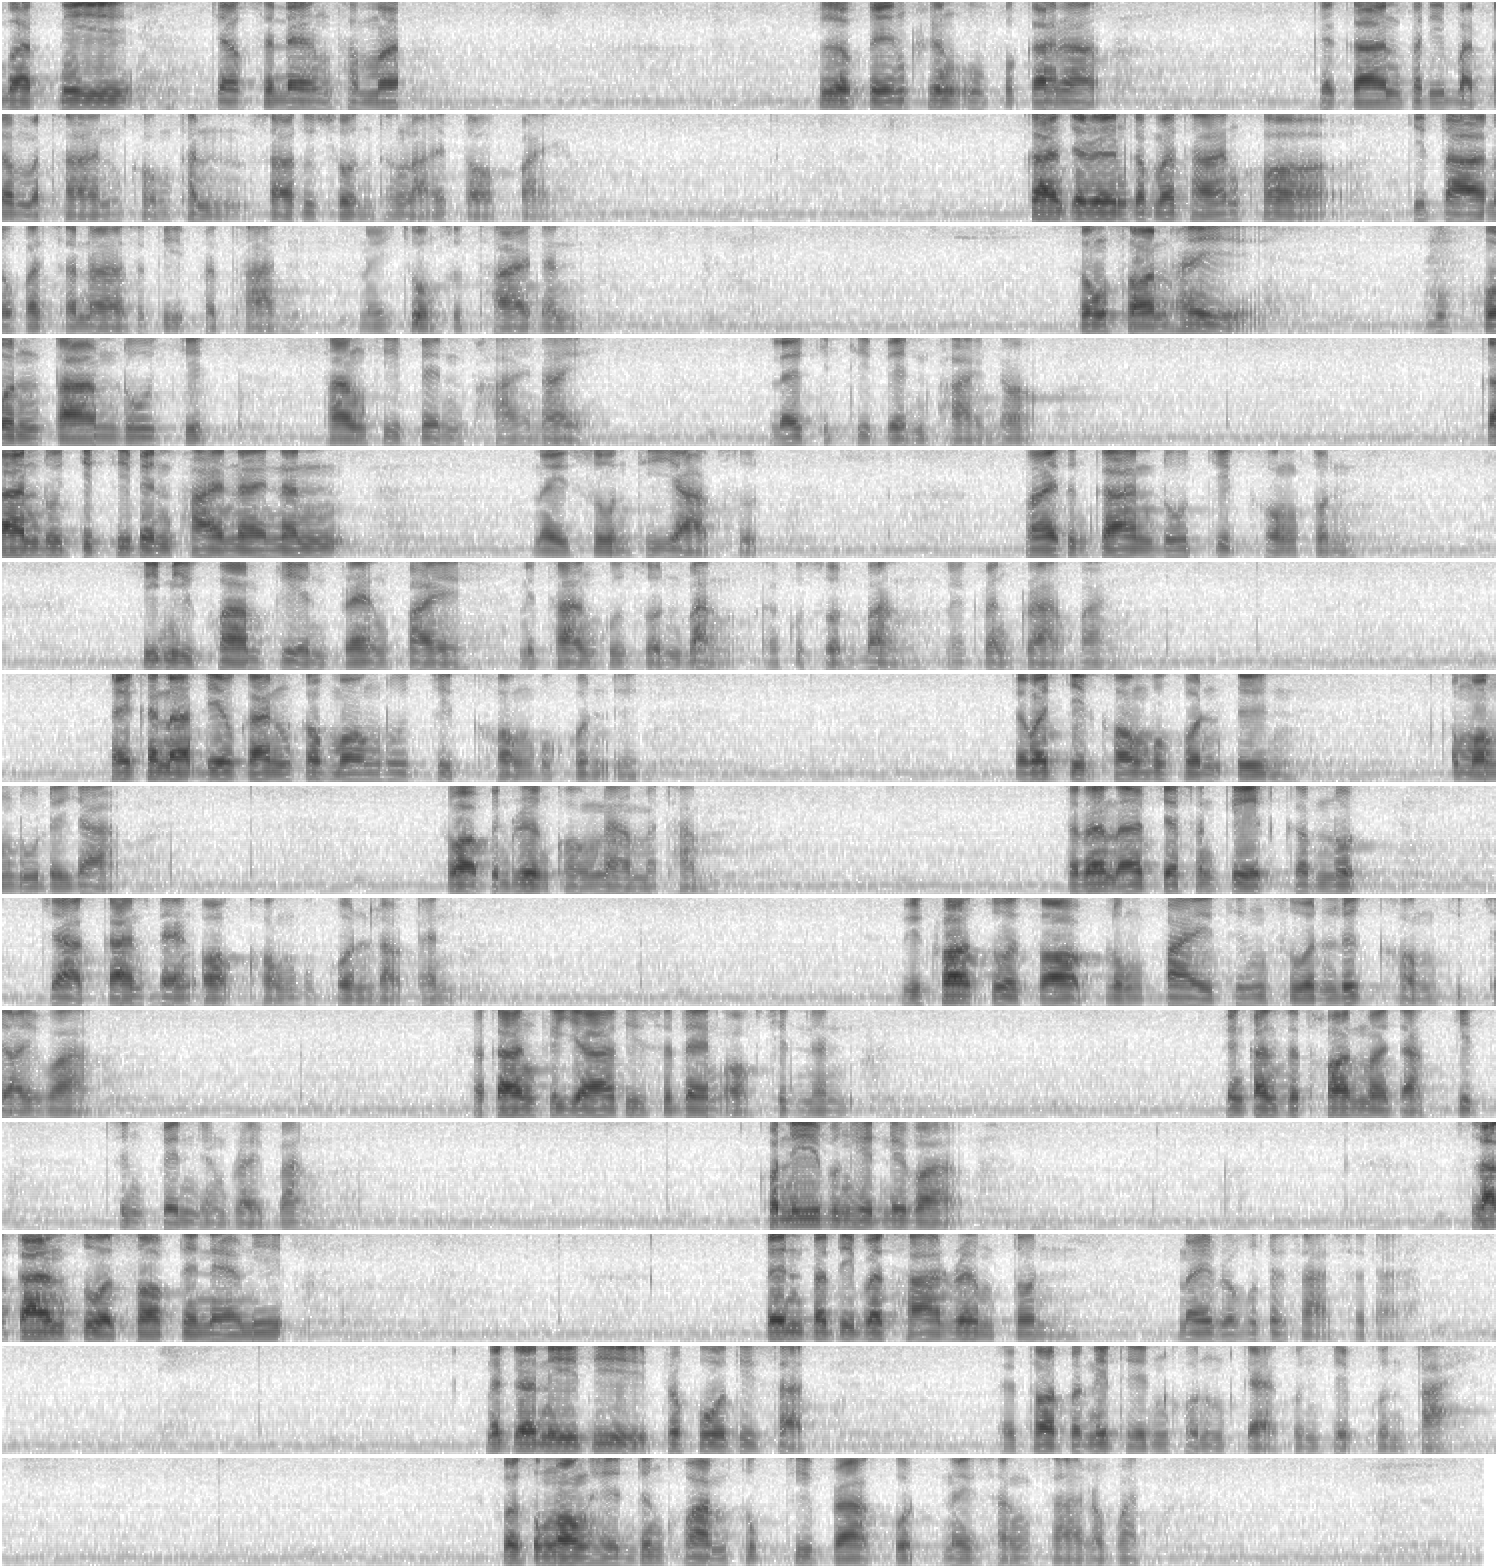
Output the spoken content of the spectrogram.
บัดนี้จากแสดงธรรมะ เพื่อเป็นเครื่องอุปการะ แก่การปฏิบัติกรรมฐานของท่านสาธุชนทั้งหลายต่อไป การเจริญกรรมฐานข้อจิตานุปัสสนาสติปัฏฐานในช่วงสุดท้ายนั้น ทรงสอนให้บุคคลตามดูจิตทั้งที่เป็นภายใน และจิตที่เป็นภายนอก การดูจิตที่เป็นภายในนั้นในส่วนที่หยาบสุด หมายถึงการดูจิตของตน ที่มีความเปลี่ยนแปลงไปในทางกุศลบ้าง อกุศลบ้าง และกลางๆบ้าง ในขณะเดียวกันก็มองดูจิตของบุคคลอื่น แต่ว่าจิตของบุคคลอื่น ก็มองดูได้ยาก เพราะว่าเป็นเรื่องของนามธรรมดังนั้นอาจจะสังเกตกำหนด จากการแสดงออกของบุคคลเหล่านั้น วิเคราะห์ตรวจสอบลงไปถึงส่วนลึกของจิตใจว่า อาการกริยาที่แสดงออกเช่นนั้น เป็นการสะท้อนมาจากจิตซึ่งเป็นอย่างไรบ้างคนนี้เพิ่งเห็นได้ว่า หลักการตรวจสอบในแนวนี้ เป็นปฏิปทาเริ่มต้นในพระพุทธศาสนา ในกรณีที่พระโพธิสัตว์ได้ทอดพระเนตรเห็นคนแก่คนเจ็บคนตาย ก็ทรงมองเห็นถึงความทุกข์ที่ปรากฏในสังสารวัฏ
